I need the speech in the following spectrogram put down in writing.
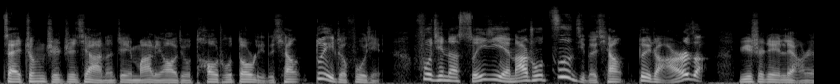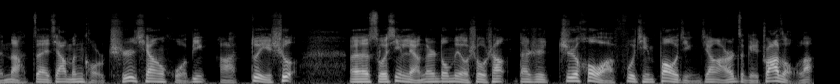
在争执之下呢，这马里奥就掏出兜里的枪对着父亲，父亲呢随即也拿出自己的枪对着儿子。于是这两人呢，在家门口持枪火并啊对射，呃，所幸两个人都没有受伤。但是之后啊，父亲报警将儿子给抓走了。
